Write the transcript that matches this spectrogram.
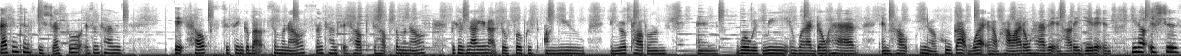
that can tend to be stressful and sometimes it helps to think about someone else. Sometimes it helps to help someone else because now you're not so focused on you and your problems and woe is me and what I don't have and how, you know, who got what and how I don't have it and how they get it. And, you know, it's just,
